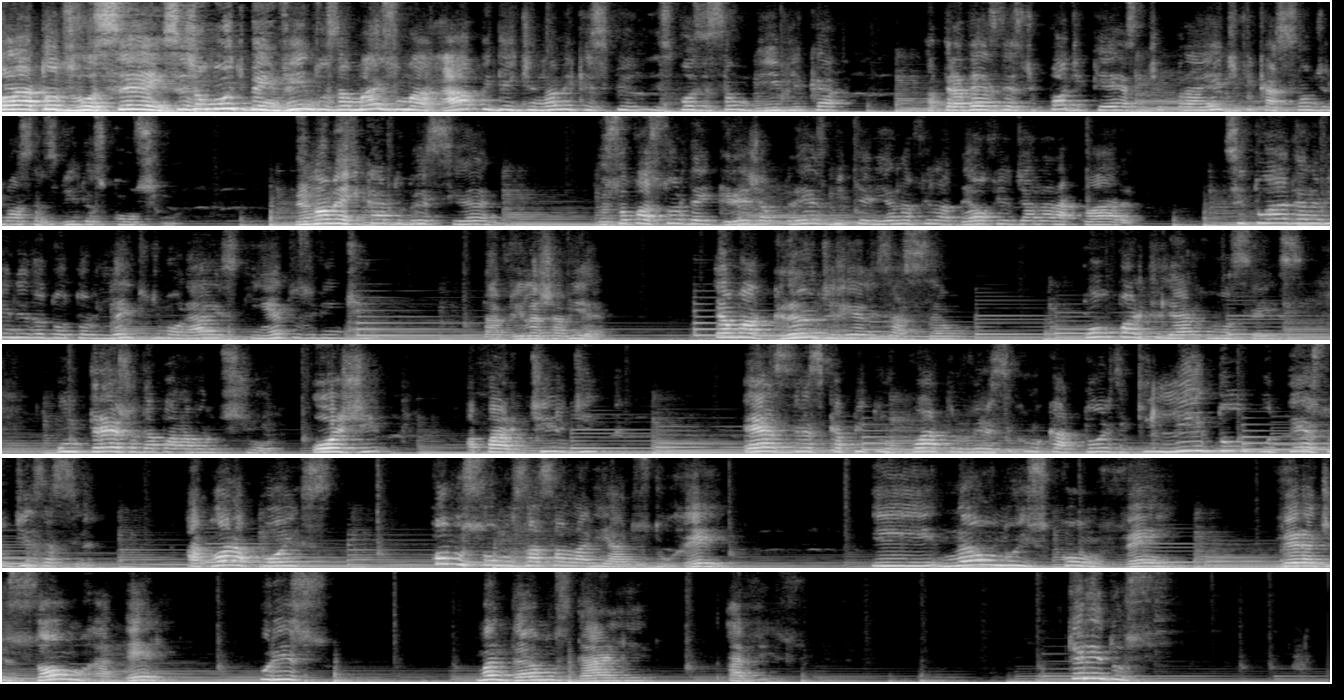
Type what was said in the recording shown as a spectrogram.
Olá a todos vocês, sejam muito bem-vindos a mais uma rápida e dinâmica exposição bíblica através deste podcast para a edificação de nossas vidas com o Senhor. Meu nome é Ricardo Bresciani, eu sou pastor da Igreja Presbiteriana Filadélfia de Araraquara, situada na Avenida Doutor Leite de Moraes, 521, na Vila Xavier. É uma grande realização compartilhar com vocês um trecho da palavra do Senhor. Hoje, a partir de Esdras capítulo 4, versículo 14, que lido o texto diz assim: Agora, pois, como somos assalariados do rei, e não nos convém ver a desonra dele, por isso mandamos dar-lhe aviso. Queridos,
